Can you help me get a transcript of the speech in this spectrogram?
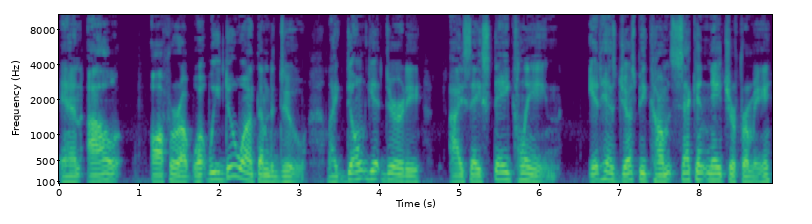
and I'll offer up what we do want them to do. Like, don't get dirty. I say, stay clean. It has just become second nature for me.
